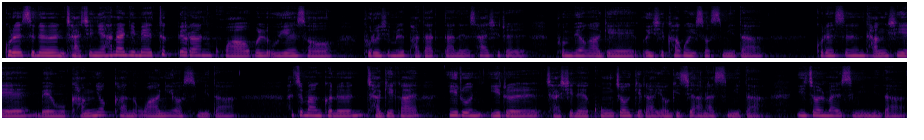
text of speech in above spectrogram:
고레스는 자신이 하나님의 특별한 과업을 위해서 부르심을 받았다는 사실을 분명하게 의식하고 있었습니다. 고레스는 당시에 매우 강력한 왕이었습니다. 하지만 그는 자기가 이룬 일을 자신의 공적이라 여기지 않았습니다. 2절 말씀입니다.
